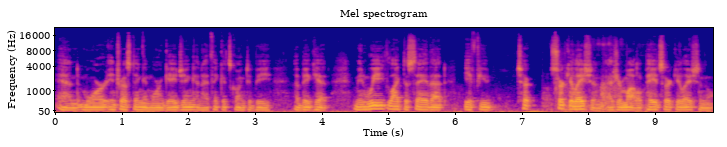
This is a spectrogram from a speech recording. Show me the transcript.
and more interesting and more engaging, and I think it's going to be a big hit. I mean, we like to say that if you took circulation as your model, paid circulation,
